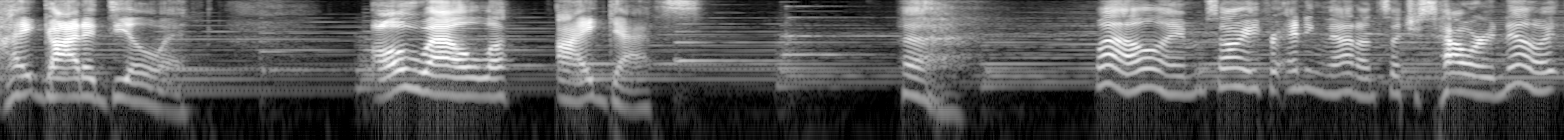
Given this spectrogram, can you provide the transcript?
I gotta deal with. Oh well, I guess. well, I'm sorry for ending that on such a sour note.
